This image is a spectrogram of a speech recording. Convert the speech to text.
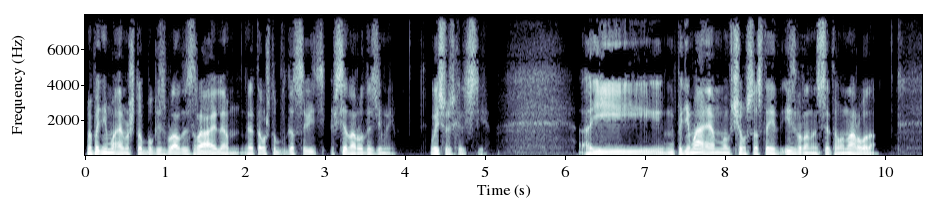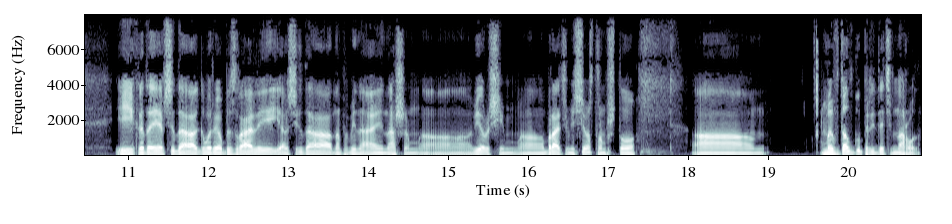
Мы понимаем, что Бог избрал Израиля для того, чтобы благословить все народы земли в Иисусе Христе. И мы понимаем, в чем состоит избранность этого народа. И когда я всегда говорю об Израиле, я всегда напоминаю нашим э, верующим э, братьям и сестрам, что а, мы в долгу перед этим народом.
